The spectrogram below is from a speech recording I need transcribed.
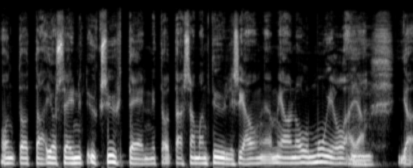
on tota, jos ei nyt yksi yhteen, niin tota, samantyylisiä ongelmia on ollut muilla mm. ja, ja,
